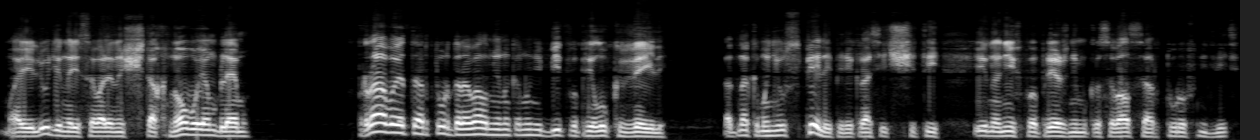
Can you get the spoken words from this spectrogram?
мои люди нарисовали на щитах новую эмблему. Правый это Артур даровал мне накануне битвы при Луквейле. Однако мы не успели перекрасить щиты, и на них по-прежнему красовался Артуров медведь.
